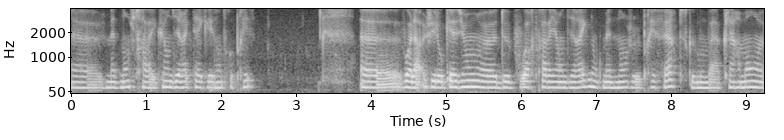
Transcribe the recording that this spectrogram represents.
Euh, maintenant je travaille que en direct avec les entreprises euh, voilà, j'ai l'occasion euh, de pouvoir travailler en direct, donc maintenant je préfère, parce que bon bah clairement euh,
